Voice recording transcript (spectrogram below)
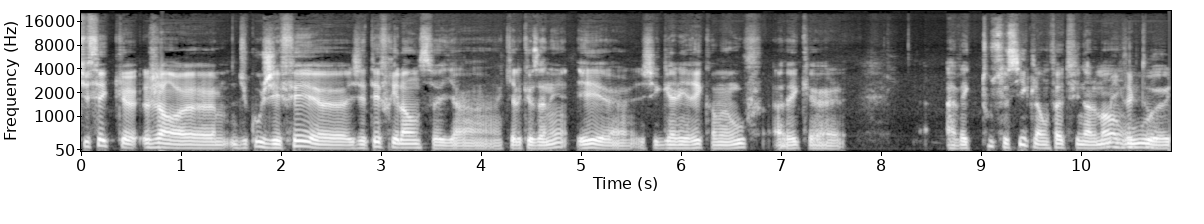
tu, sais, que genre euh, du coup j'ai fait euh, j'étais freelance il y a quelques années et euh, j'ai galéré comme un ouf avec avec tout ce cycle en fait finalement où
